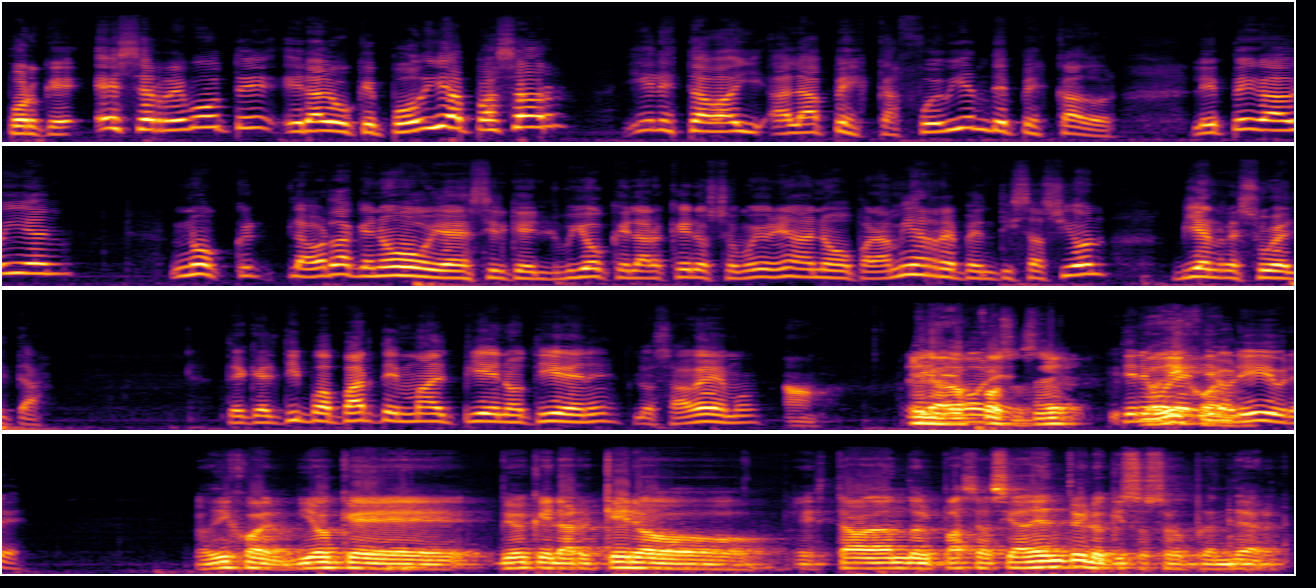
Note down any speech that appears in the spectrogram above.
Porque ese rebote era algo que podía pasar y él estaba ahí a la pesca. Fue bien de pescador. Le pega bien. No, la verdad que no voy a decir que vio que el arquero se movió ni nada. No, para mí es repentización bien resuelta. De que el tipo aparte mal pie no tiene, lo sabemos. No. Es las dos goles- cosas, ¿eh? Tiene gol de tiro él. libre. Lo dijo él. Vio que, vio que el arquero estaba dando el pase hacia adentro y lo quiso sorprender.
